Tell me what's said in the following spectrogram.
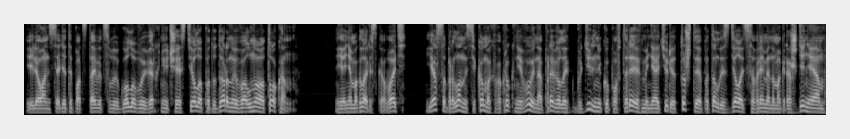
Или он сядет и подставит свою голову и верхнюю часть тела под ударную волну от окон. Я не могла рисковать. Я собрала насекомых вокруг него и направила их к будильнику, повторяя в миниатюре то, что я пыталась сделать со временным ограждением.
